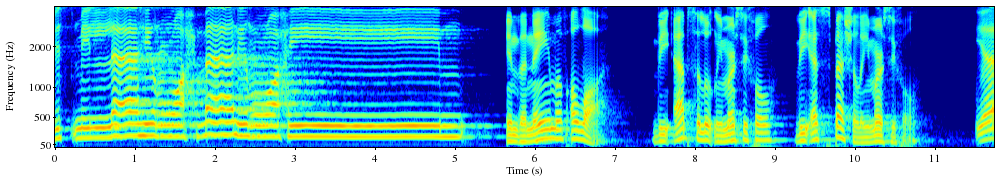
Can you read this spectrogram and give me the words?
بسم الله الرحمن الرحيم In the name of Allah, the absolutely merciful, the especially merciful. يا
